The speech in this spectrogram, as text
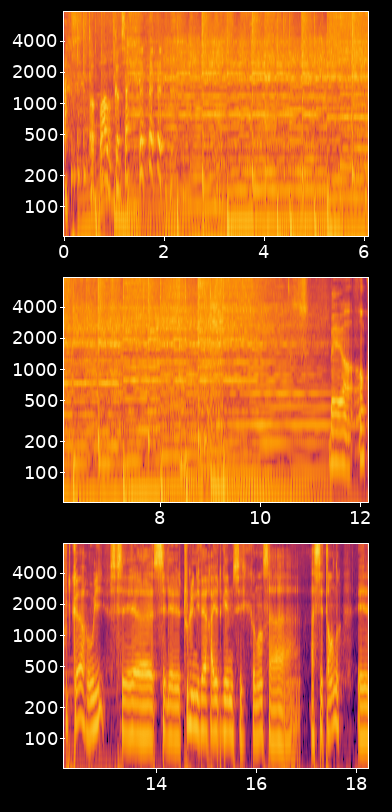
Waouh, comme ça. Ben, en, coup de cœur, oui, c'est euh, tout l'univers Riot Games qui commence à, s'étendre. Et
